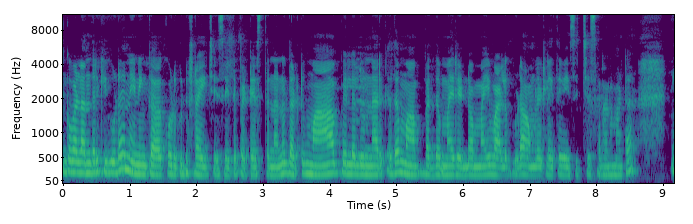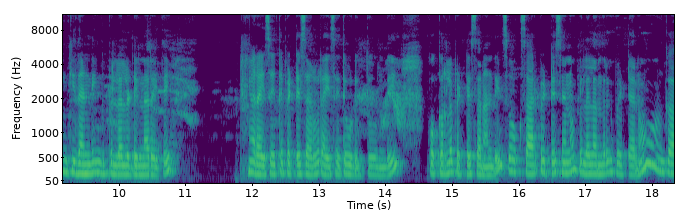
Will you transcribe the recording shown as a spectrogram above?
ఇంకా వాళ్ళందరికీ కూడా నేను ఇంకా కోడిగుడ్డు ఫ్రై చేసి అయితే పెట్టేస్తున్నాను. దట్టు మా పిల్లలు ఉన్నారు కదా మా పెద్ద అమ్మాయి రెండో అమ్మాయి వాళ్ళకి కూడా ఆమ్లెట్లు అయితే వేసి ఇచ్చేసాను అనమాట ఇంక ఇదండి ఇంక పిల్లల డిన్నర్ అయితే. రైస్ అయితే పెట్టేశాను. రైస్ అయితే ఉడుకుతూ ఉంది. కుక్కర్లో పెట్టేశానండి. సో ఒకసారి పెట్టేశాను. పిల్లలందరికీ పెట్టాను. ఇంకా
